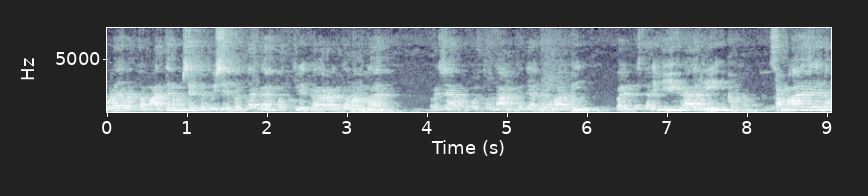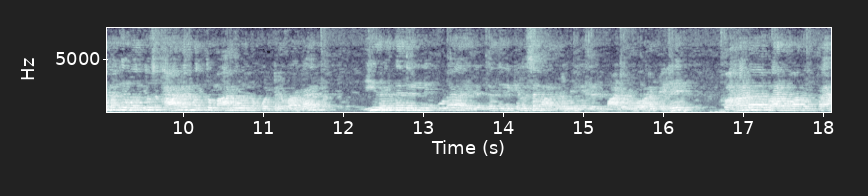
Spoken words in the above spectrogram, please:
ಕೂಡ ಇವತ್ತು ಮಾಧ್ಯಮ ಕ್ಷೇತ್ರದ ವಿಷಯ ಬಂದಾಗ ಪತ್ರಿಕಾ ರಂಗವನ್ನು ಪ್ರಜಾಪ್ರಭುತ್ವ ನಾಲ್ಕನೇ ಅಂಗವಾಗಿ ಪರಿಗಣಿಸ್ತಾರೆ. ಹೀಗಾಗಿ ಸಮಾಜ ನಮಗೆ ಒಂದು ಸ್ಥಾನ ಮತ್ತು ಮಾನವನ್ನು ಕೊಟ್ಟಿರುವಾಗ ಈ ರಂಗದಲ್ಲಿ ಕೂಡ ಈ ರಂಗದಲ್ಲಿ ಕೆಲಸ ಮಾಡುವ ಮೇಲೆ ಮಾಡುವವರ ಮೇಲೆ ಬಹಳ ಬಹಳವಾದಂತಹ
